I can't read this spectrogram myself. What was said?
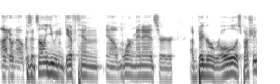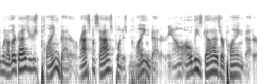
I don't know because it's not like you can gift him, you know, more minutes or a bigger role, especially when other guys are just playing better. Rasmus Asplund is mm-hmm. playing better. You know, all these guys are playing better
